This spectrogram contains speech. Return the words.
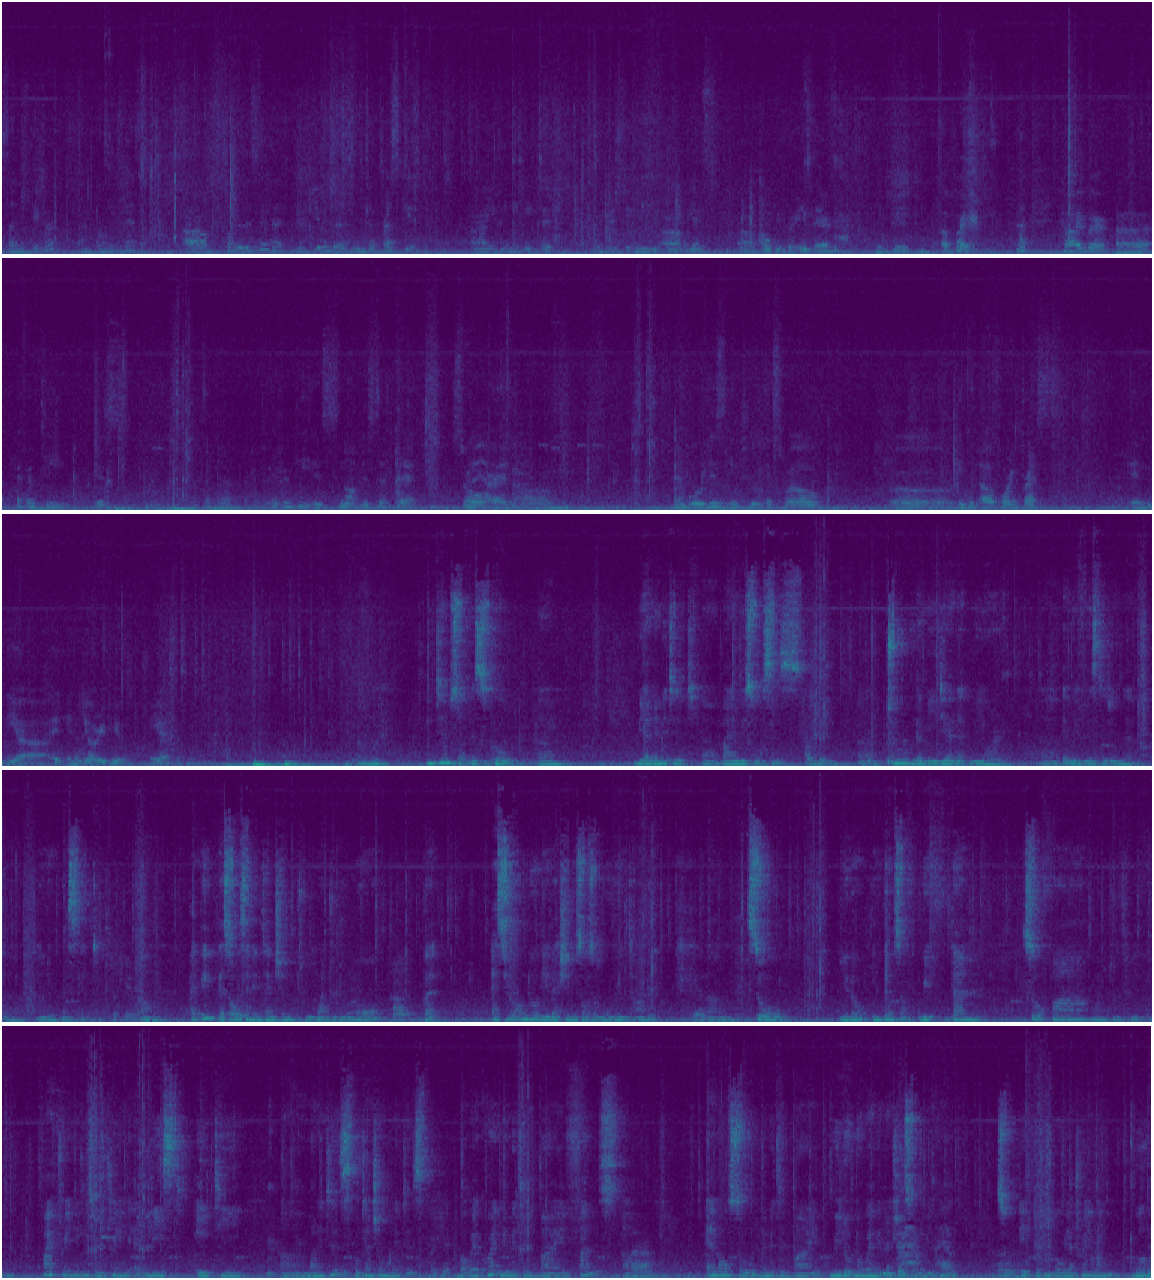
Sun newspaper. I'm from business. Um, from the listing that you've given to us in the press kit, uh, you've indicated, interestingly, um, yes, um, our paper is there. Thank you. Apart, however, uh, FMT is, FMT is not listed there. So, and, um, and will this include as well, uh, inter, uh, foreign press in the, uh, in, in your review, in your assessment? Um, in terms of the scope, um, we are limited uh, by resources um, Okay. uh, to the media that we are uh, that we've listed in the uh, in your press kit. Okay. Um, I think there's always an intention to want to do more, Um, but as you all know, the election is also a moving target. yes. Um, so, you know, in terms of we've done so far one, two, three, four, five trainings. We've trained at least 80 uh, monitors, potential monitors, Okay. but we're quite limited by funds uh, Ah, and also limited by we don't know when the election is going to be held. So, Ah. if the people we are training will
